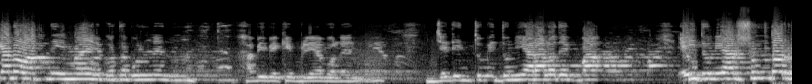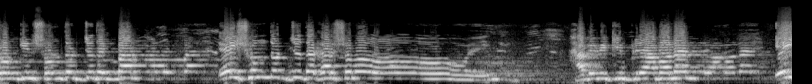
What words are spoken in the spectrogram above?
কেন আপনি মায়ের কথা বললেন? হাবিবে কিবরিয়া বলেন, যেদিন তুমি দুনিয়ার আলো দেখবা, এই দুনিয়ার সুন্দর রঙিন সৌন্দর্য দেখবা, এই সৌন্দর্য দেখার সময় হাবিবে কিবরিয়া বলেন, এই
